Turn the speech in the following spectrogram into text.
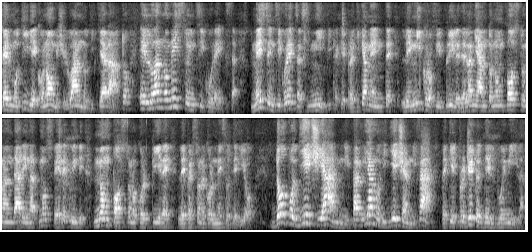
per motivi economici lo hanno dichiarato e lo hanno messo in sicurezza. Messo in sicurezza significa che praticamente le microfibrile dell'amianto non possono andare in atmosfera e quindi non possono colpire le persone col mesotelioma. Dopo dieci anni, parliamo di dieci anni fa, perché il progetto è del 2000,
